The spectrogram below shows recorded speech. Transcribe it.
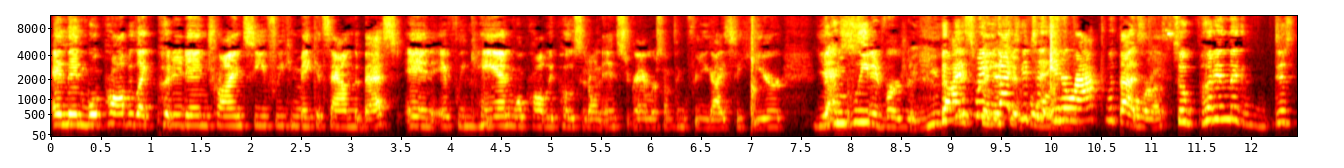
and then we'll probably like put it in, try and see if we can make it sound the best. And if we Mhm. can, we'll probably post it on Instagram or something for you guys to hear Yes. the completed version. But you But guys this way, you guys get to interact with us. Us. So put in the just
